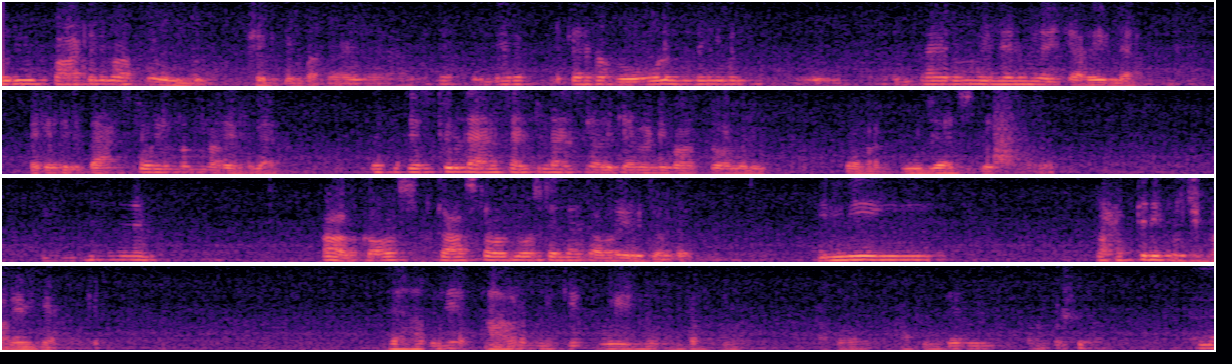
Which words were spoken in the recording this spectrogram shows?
ഒരു പാട്ടിൽ മാത്രമേ ഉള്ളൂ ശരിക്കും പറഞ്ഞു കഴിഞ്ഞാൽ. പുള്ളിക്കാരുടെ റോൾ എന്തെങ്കിലും ഉണ്ടായിരുന്നു ഇല്ലെന്ന് എനിക്കറിയില്ല. എനിക്ക് എന്തെങ്കിലും ബാക്ക് സ്റ്റോറി ഉണ്ടെന്ന് അറിയില്ല ഇതൊക്കെ ജസ്റ്റ് ഒരു ഡാൻസ് ആയിട്ട് ഡാൻസ് കളിക്കാൻ വേണ്ടി മാത്രമുള്ളൊരു പൂജ ഹെച്ച് ഡേ പിന്നെ ആ കോസ്റ്റ് കാസ്റ്റ് ഓൾമോസ്റ്റ് എല്ലാം കവർ ചെയ്തിട്ടുണ്ട്. ഇനി പടത്തിനെ കുറിച്ച് പറയുകയാണെങ്കിൽ രാവിലെ ആറ് മണിക്ക് പോയി ഇരുന്ന് കണ്ട അപ്പോൾ അതിന്റെ ഒരു സന്തോഷം. അല്ല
